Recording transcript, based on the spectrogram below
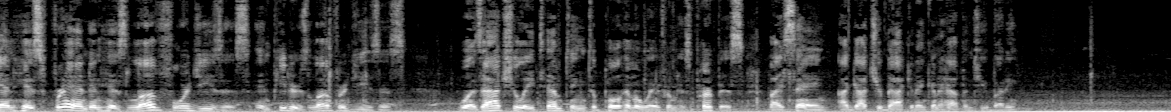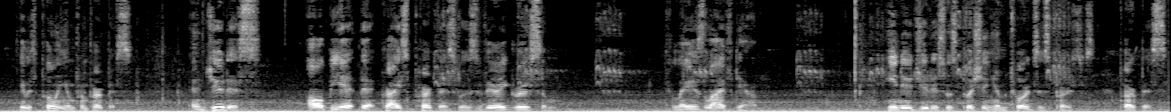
and his friend and his love for Jesus, and Peter's love for Jesus, was actually tempting to pull him away from his purpose by saying, I got your back, it ain't going to happen to you, buddy. He was pulling him from purpose. And Judas, albeit that Christ's purpose was very gruesome, to lay his life down, he knew Judas was pushing him towards his purpose,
